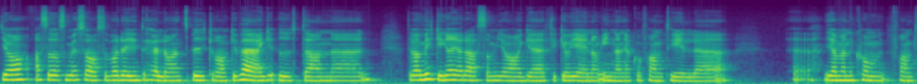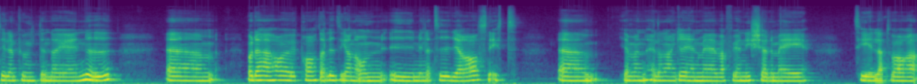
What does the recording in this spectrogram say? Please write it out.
ja, alltså som jag sa så var det ju inte heller en spikrak väg utan det var mycket grejer där som jag eh, fick gå igenom innan jag kom fram till, eh, eh, ja men kom fram till den punkten där jag är nu. Ehm, och det här har jag ju pratat lite grann om i mina tidigare avsnitt. Ehm, ja men hela den här grejen med varför jag nischade mig till att vara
